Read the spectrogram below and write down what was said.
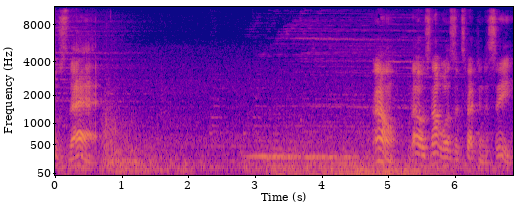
hell's that? Oh, that was not what I was expecting to see.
